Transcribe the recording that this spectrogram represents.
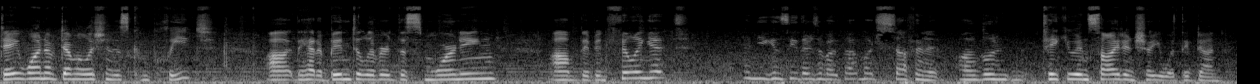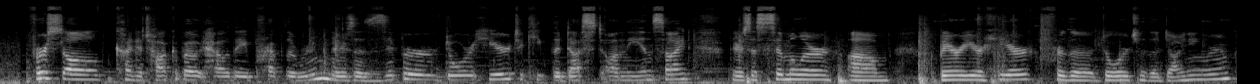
Day one of demolition is complete. Uh, they had a bin delivered this morning. Um, they've been filling it and you can see there's about that much stuff in it. I'll go and take you inside and show you what they've done. First, I'll kind of talk about how they prep the room. There's a zipper door here to keep the dust on the inside. There's a similar um, barrier here for the door to the dining room.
